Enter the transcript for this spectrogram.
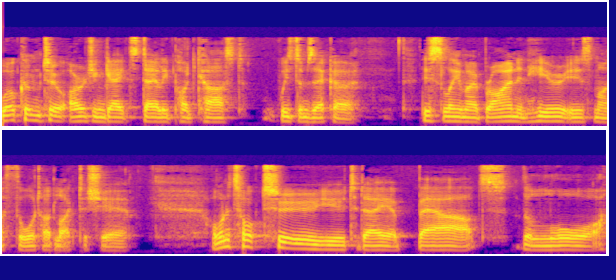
Welcome to Origin Gates daily podcast, Wisdom's Echo. This is Liam O'Brien, and here is my thought I'd like to share. I want to talk to you today about the law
